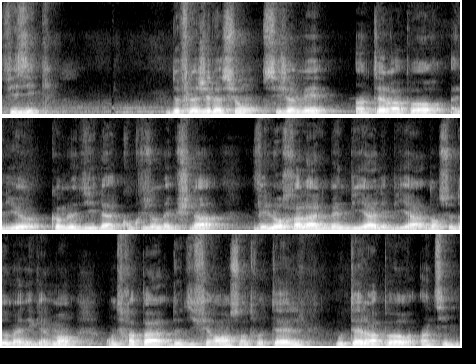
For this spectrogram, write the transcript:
physique, de flagellation, si jamais un tel rapport a lieu, comme le dit la conclusion de la Mishnah, Velo Ben Bia les Bia, dans ce domaine également, on ne fera pas de différence entre tel ou tel rapport intime.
